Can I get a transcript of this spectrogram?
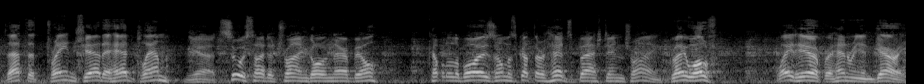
Is that the train shed ahead, Clem? Yeah, it's suicide to try and go in there, Bill. A couple of the boys almost got their heads bashed in trying. Grey Wolf, wait here for Henry and Gary.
